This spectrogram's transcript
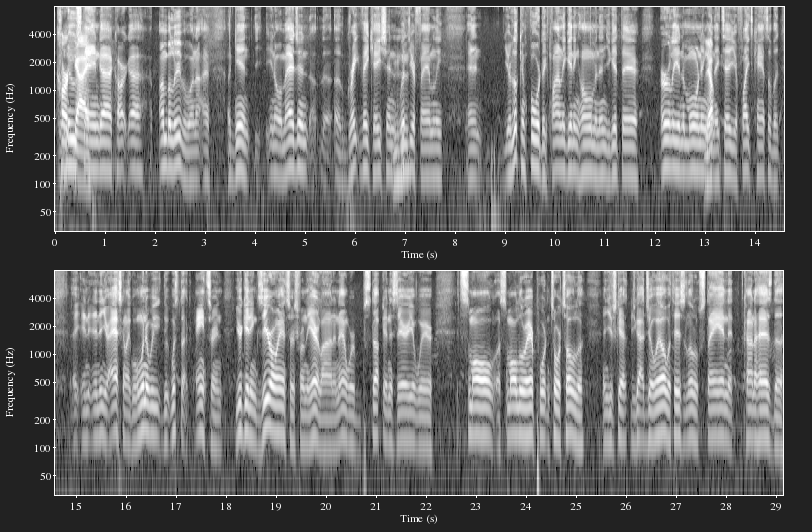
cart guy. newsstand guy. cart guy, unbelievable. And I, again, you know, imagine a, a great vacation Mm-hmm. with your family, and you're looking forward to finally getting home, and then you get there early in the morning, Yep. and they tell you your flight's canceled, but. And, and then you're asking like, well, when are we? What's the answer? And you're getting zero answers from the airline, and now we're stuck in this area where it's small, a small little airport in Tortola, and you've got you got Joel with his little stand that kind of has the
